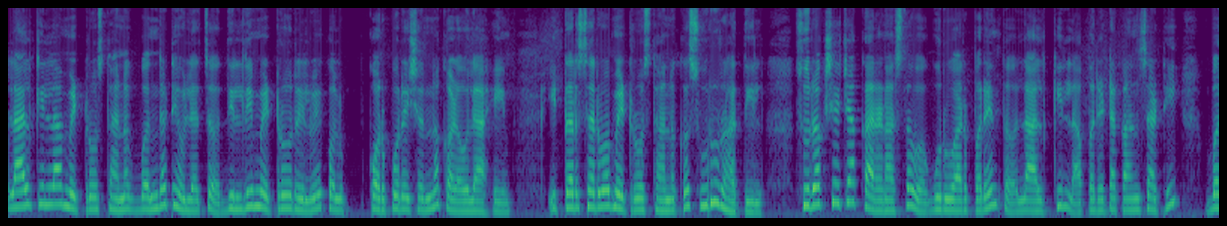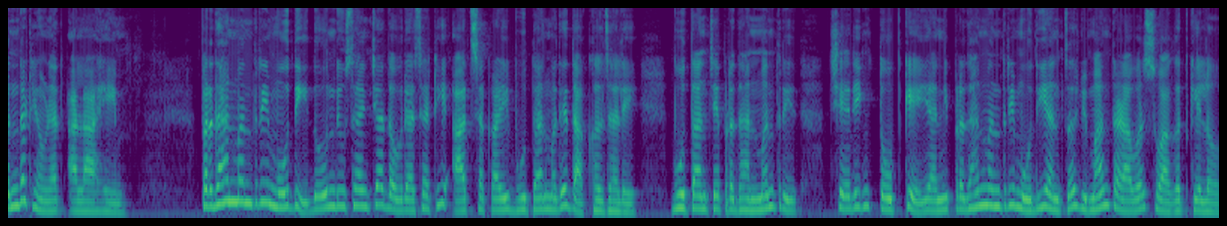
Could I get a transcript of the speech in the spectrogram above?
लाल किल्ला मेट्रो स्थानक बंद ठेवल्याचं दिल्ली मेट्रो रेल्वे कॉर्पोरेशननं कळवलं आहे. इतर सर्व मेट्रो स्थानकं सुरू राहतील. सुरक्षेच्या कारणास्तव गुरुवारपर्यंत लाल किल्ला पर्यटकांसाठी बंद ठेवण्यात आला आहे. प्रधानमंत्री मोदी दोन दिवसांच्या दौऱ्यासाठी आज सकाळी भूतानमध्ये दाखल झाले. भूतानचे प्रधानमंत्री शेरिंग तोपके यांनी प्रधानमंत्री मोदी यांचं विमानतळावर स्वागत केलं.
